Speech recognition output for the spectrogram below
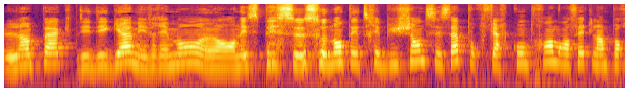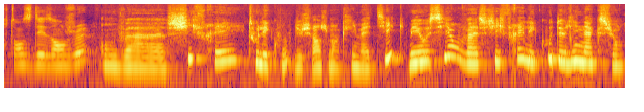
l'impact des dégâts, mais vraiment en espèces sonnantes et trébuchantes, c'est ça, pour faire comprendre en fait l'importance des enjeux On va chiffrer tous les coûts du changement climatique, mais aussi on va chiffrer les coûts de l'inaction.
